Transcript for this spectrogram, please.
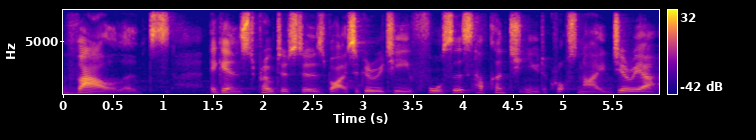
Violence against protesters by security forces have continued across Nigeria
